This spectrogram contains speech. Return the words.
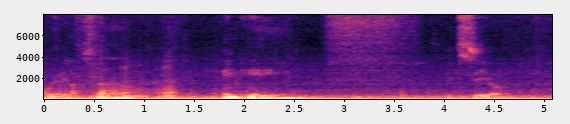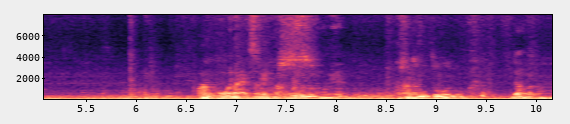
Okay, relax na. Inhale. Exhale. Paano mo na yung sakit ng mo yan? Parang ka lang.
